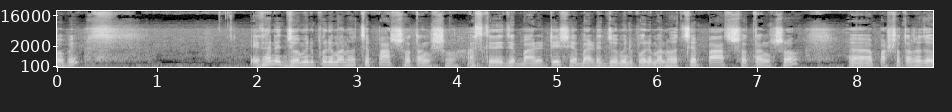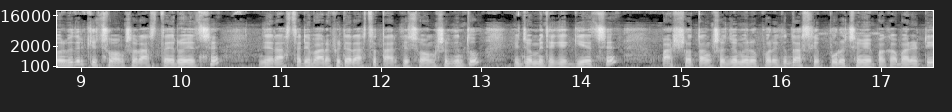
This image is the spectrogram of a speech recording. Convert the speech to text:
হবে। এখানে জমির পরিমাণ হচ্ছে পাঁচ শতাংশ। আজকের এই যে বাড়িটি, সে বাড়িটির জমির পরিমাণ হচ্ছে পাঁচ শতাংশ। পাঁচ শতাংশ জমির ভিতরে কিছু অংশ রাস্তায় রয়েছে। যে রাস্তাটি বারো ফিটের রাস্তা, তার কিছু অংশ কিন্তু এই জমি থেকে গিয়েছে। পাঁচ শতাংশ জমির উপরে কিন্তু আজকে পুরো ছেমে পাকা বাড়িটি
